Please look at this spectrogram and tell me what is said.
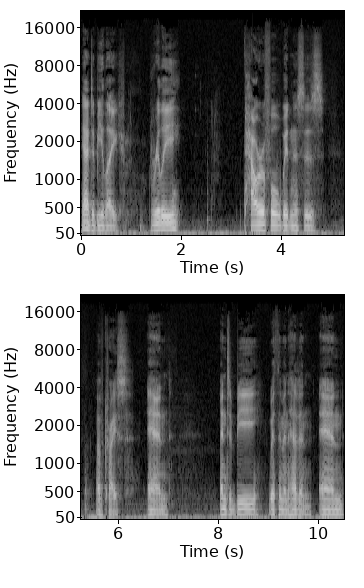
yeah, to be like really powerful witnesses of Christ and and to be with him in heaven. And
